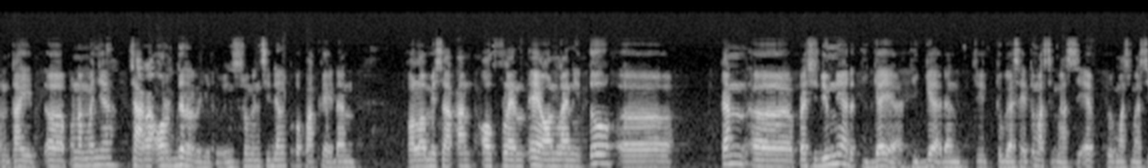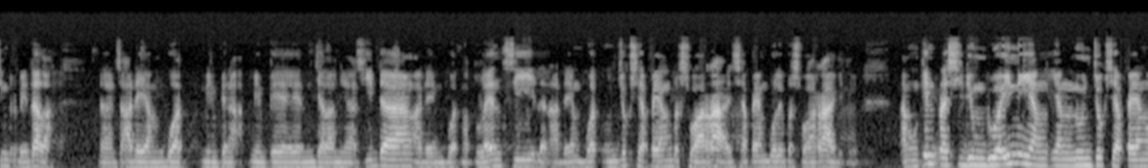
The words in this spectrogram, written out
entah itu eh, apa namanya cara order gitu. Instrumen sidang itu kepake dan kalau misalkan offline eh online itu eh, kan eh, presidium ini ada tiga ya tiga dan tugasnya itu masing-masing eh, masing-masing berbeda lah dan ada yang buat mimpin mimpin jalannya sidang ada yang buat notulensi dan ada yang buat nunjuk siapa yang bersuara siapa yang boleh bersuara gitu Nah, mungkin Presidium 2 ini yang yang nunjuk siapa yang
